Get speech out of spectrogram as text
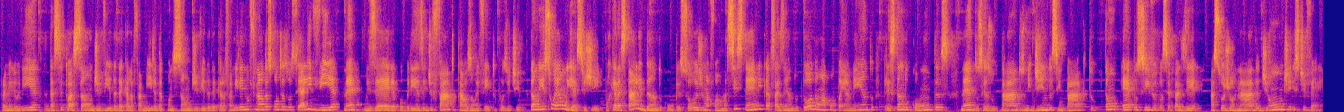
para a melhoria da situação de vida daquela família, da condição de vida daquela família, e no final das contas você alivia, né, miséria, pobreza e de fato causa um efeito positivo. Então, isso é um ISG, porque ela está lidando com pessoas de uma forma sistêmica, fazendo todo todo um acompanhamento, prestando contas né, dos resultados, medindo esse impacto. Então, é possível você fazer a sua jornada de onde estiver.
